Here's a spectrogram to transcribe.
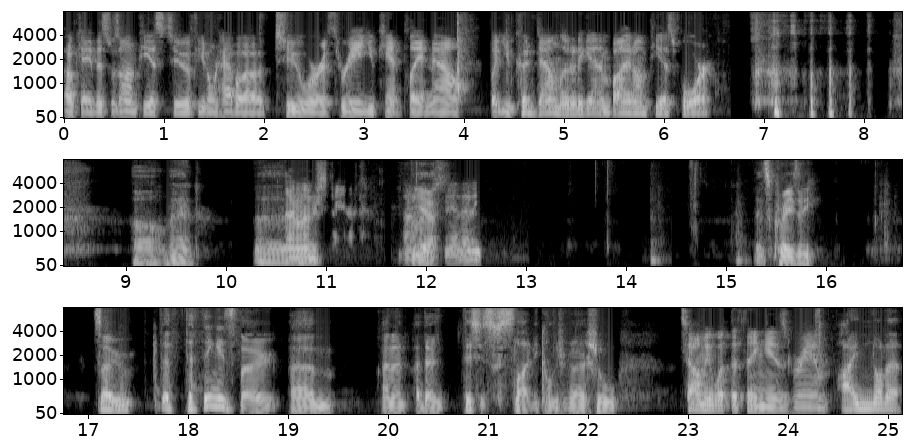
okay, this was on PS2. If you don't have a two or a three, you can't play it now. But you could download it again and buy it on PS4. oh man, uh, I don't understand. I don't Yeah. understand any. it's crazy. So the the thing is though, um, and I, I don't. This is slightly controversial. Tell me what the thing is, Graham. I'm not a.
